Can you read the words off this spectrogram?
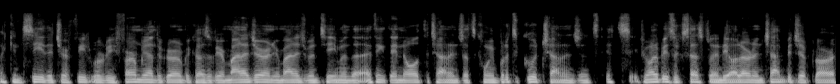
I, can see that your feet will be firmly on the ground because of your manager and your management team, and I think they know the challenge that's coming. But it's a good challenge. It's it's if you want to be successful in the All Ireland Championship, Laura,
